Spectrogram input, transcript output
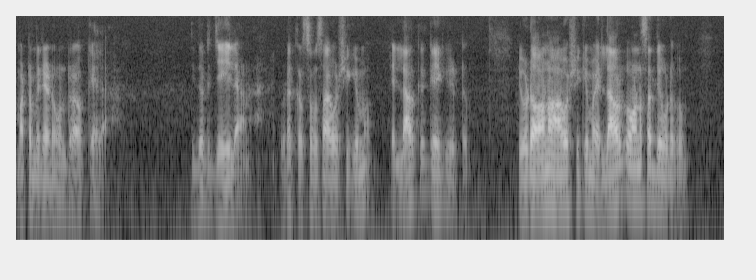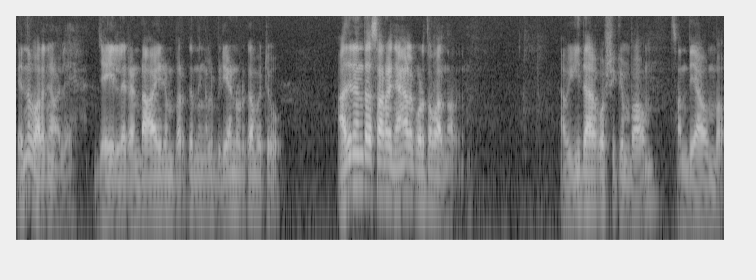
മട്ടൻ ബിരിയാണി കൊണ്ടുവരാൻ ഒക്കെയല്ല. ഇതൊരു ജയിലാണ്. ഇവിടെ ക്രിസ്മസ് ആഘോഷിക്കുമ്പോൾ എല്ലാവർക്കും കേക്ക് കിട്ടും. ഇവിടെ ഓണം ആഘോഷിക്കുമ്പോൾ എല്ലാവർക്കും ഓണസദ്യ കൊടുക്കും എന്ന് പറഞ്ഞല്ലേ ജയിലിലെ രണ്ടായിരം പേർക്ക് നിങ്ങൾ ബിരിയാണി കൊടുക്കാൻ പറ്റുമോ? അതിനെന്താ സാറേ ഞങ്ങൾ കൊടുത്തോളാം എന്ന് പറഞ്ഞു. അപ്പോൾ ഈദ് ആഘോഷിക്കുമ്പോൾ സന്ധ്യയാവുമ്പോൾ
